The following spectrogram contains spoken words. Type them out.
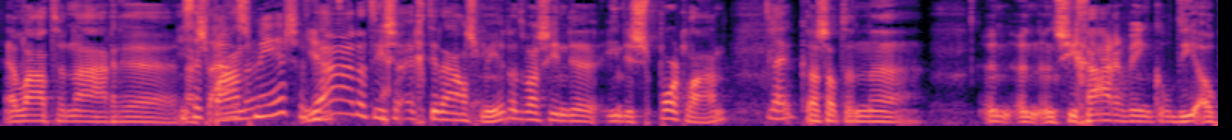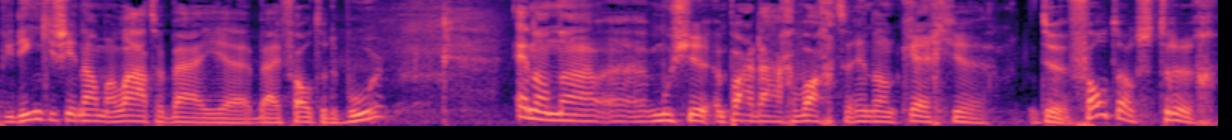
En later naar, uh, is naar dat? Ja, dat is echt in Aalsmeer. Dat was in de, in de Sportlaan. Leuk. Daar zat een, uh, een, een, een sigarenwinkel die ook die dingetjes innam. Maar later bij, bij Foto de Boer. En dan moest je een paar dagen wachten. En dan kreeg je de foto's terug.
